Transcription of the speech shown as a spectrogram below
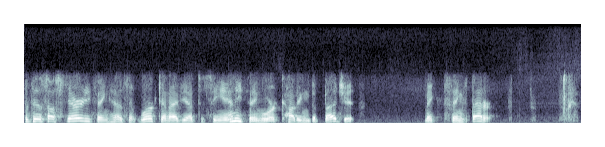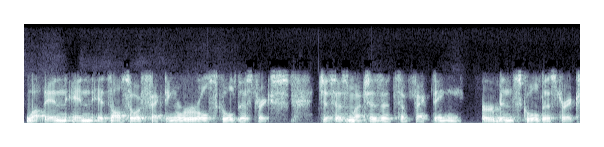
but this austerity thing hasn't worked, and I've yet to see anything where cutting the budget makes things better. Well, and and it's also affecting rural school districts just as much as it's affecting urban school districts.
